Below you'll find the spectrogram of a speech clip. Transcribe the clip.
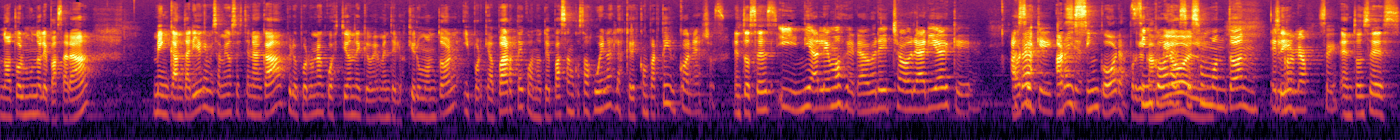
no a todo el mundo le pasará. Me encantaría que mis amigos estén acá, pero por una cuestión de que obviamente los quiero un montón y porque aparte cuando te pasan cosas buenas las querés compartir. Con ellos. Entonces, Y ni hablemos de la brecha horaria que ahora, hace que... ahora hay cinco horas porque cinco cambió horas el- es un montón el Sí. reloj. Sí. Entonces,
